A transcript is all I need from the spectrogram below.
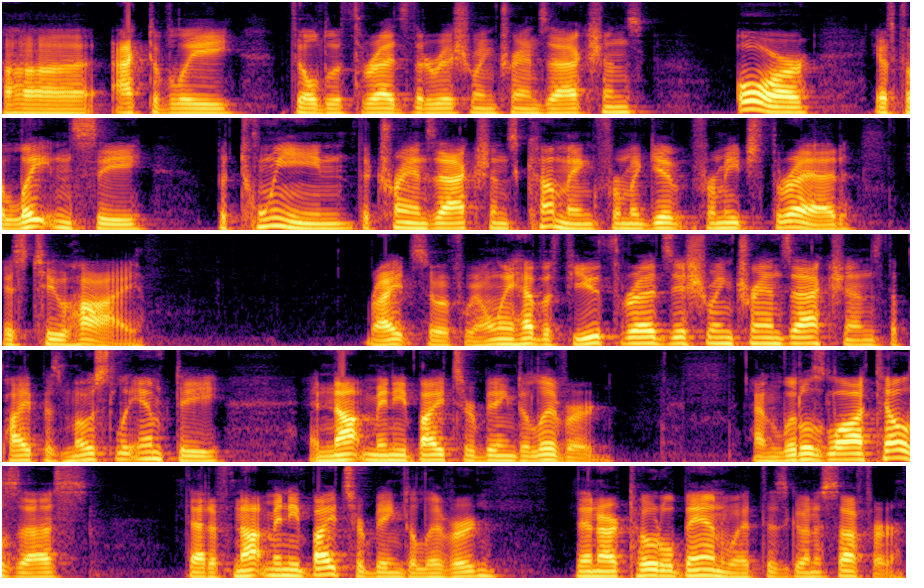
uh, actively filled with threads that are issuing transactions, or if the latency between the transactions coming from a give from each thread is too high. Right? So if we only have a few threads issuing transactions, the pipe is mostly empty and not many bytes are being delivered. And Little's law tells us that if not many bytes are being delivered, then our total bandwidth is going to suffer.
